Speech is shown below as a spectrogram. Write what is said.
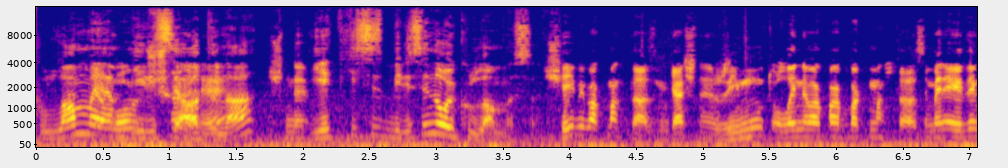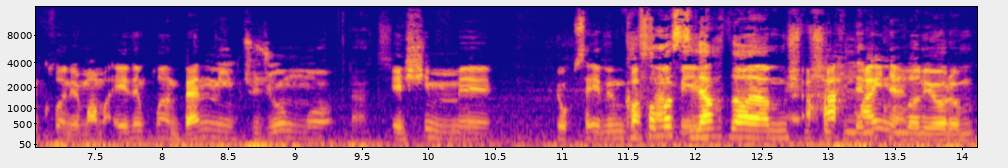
kullanmayan Ya birisi şöyle, adına şimdi yetkisiz birisinin oy kullanması. şeye bir bakmak lazım. Gerçekten remote olayına bak, bak- bakmak lazım. Ben evden kullanıyorum ama evden kullanan ben miyim, çocuğum mu, Evet. eşim mi, yoksa evim Kafama basan bir... silah dayanmış bir şekilde mi aynen. kullanıyorum.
